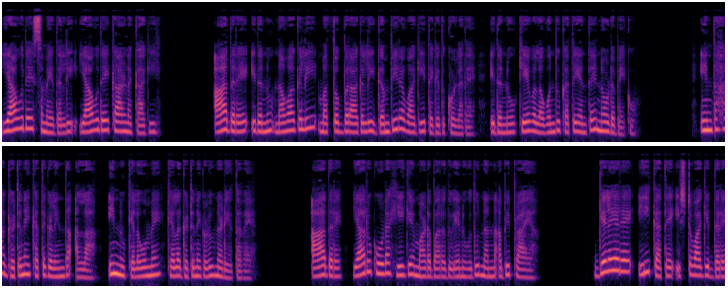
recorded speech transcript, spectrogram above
ಯಾವುದೇ ಸಮಯದಲ್ಲಿ ಯಾವುದೇ ಕಾರಣಕ್ಕಾಗಿ. ಆದರೆ ಇದನ್ನು ನಾವಾಗಲಿ ಮತ್ತೊಬ್ಬರಾಗಲಿ ಗಂಭೀರವಾಗಿ ತೆಗೆದುಕೊಳ್ಳದೆ ಇದನ್ನು ಕೇವಲ ಒಂದು ಕಥೆಯಂತೆ ನೋಡಬೇಕು. ಇಂತಹ ಘಟನೆ ಕಥೆಗಳಿಂದ ಅಲ್ಲ, ಇನ್ನು ಕೆಲವೊಮ್ಮೆ ಕೆಲ ಘಟನೆಗಳು ನಡೆಯುತ್ತವೆ. ಆದರೆ ಯಾರು ಕೂಡ ಹೀಗೆ ಮಾಡಬಾರದು ಎನ್ನುವುದು ನನ್ನ ಅಭಿಪ್ರಾಯ. ಗೆಳೆಯರೇ, ಈ ಕತೆ ಇಷ್ಟವಾಗಿದ್ದರೆ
